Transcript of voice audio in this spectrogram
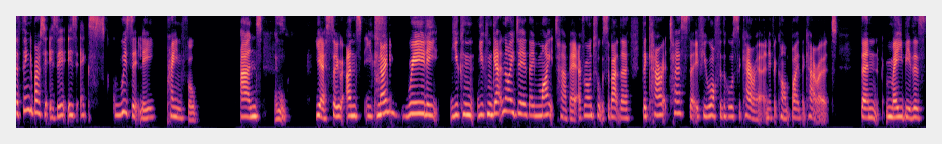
The thing about it is, it is exquisitely painful. And Ooh. yeah so and you can only really you can you can get an idea they might have it everyone talks about the the carrot test that if you offer the horse a carrot and if it can't bite the carrot then maybe there's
